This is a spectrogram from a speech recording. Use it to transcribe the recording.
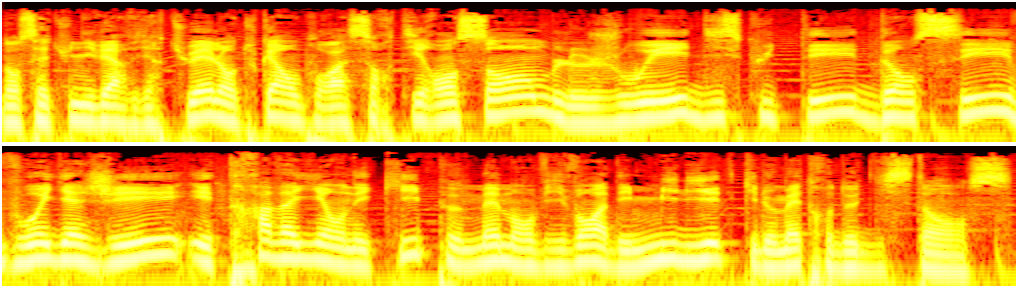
Dans cet univers virtuel, en tout cas, on pourra sortir ensemble, jouer, discuter, danser, voyager et travailler en équipe, même en vivant à des milliers de kilomètres de distance.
